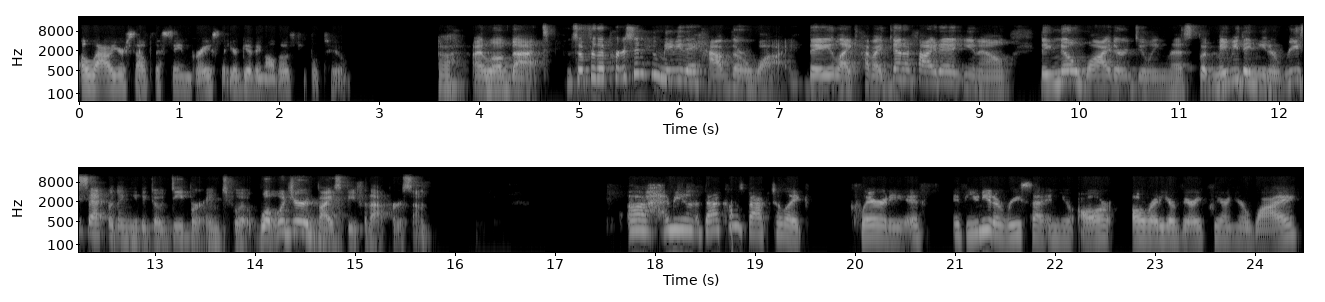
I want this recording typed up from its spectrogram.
allow yourself the same grace that you're giving all those people too Oh, I love that. So for the person who maybe they have their why, they like have identified it, you know, they know why they're doing this, but maybe they need a reset or they need to go deeper into it. What would your advice be for that person? Uh, I mean, that comes back to like clarity. If if you need a reset and you all already are very clear on your why,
